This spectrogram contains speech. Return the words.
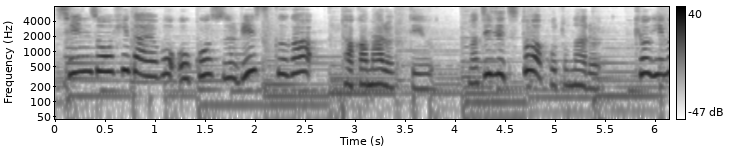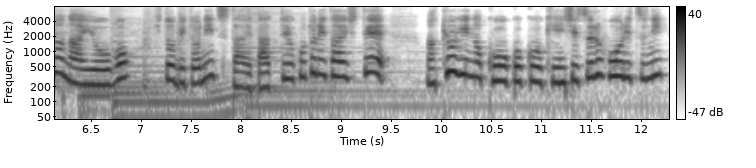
心臓肥大を起こすリスクが高まるっていう、まあ、事実とは異なる虚偽の内容を人々に伝えたっていうことに対して、まあ、虚偽の広告を禁止する法律に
